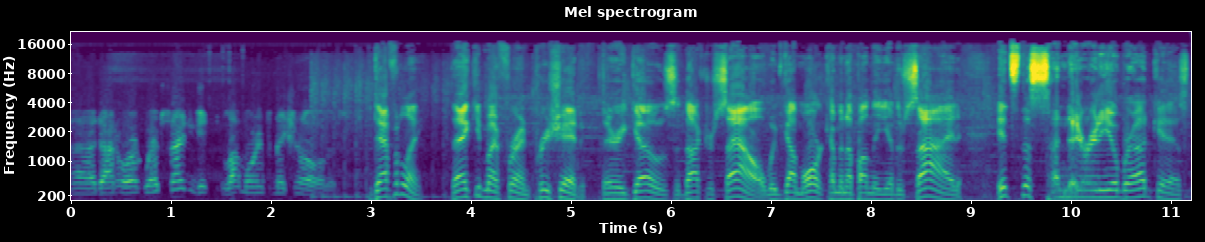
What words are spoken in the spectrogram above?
uh, .org website and get a lot more information on all of this. Definitely. Thank you, my friend. Appreciate it. There he goes, Dr. Sal. We've got more coming up on the other side. It's the Sunday radio broadcast.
